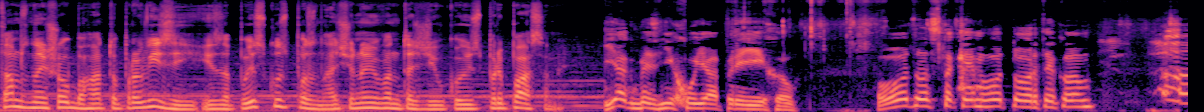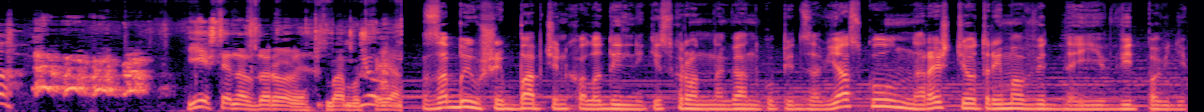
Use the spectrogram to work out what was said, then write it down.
Там знайшов багато провізії і записку з позначеною вантажівкою з припасами. Як без ніхуя приїхав? От ось з таким го тортиком. Їжте на здоров'я, бабушка я. Забивши бабчин холодильник і схрон на ганку під зав'язку, нарешті отримав від неї відповіді.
